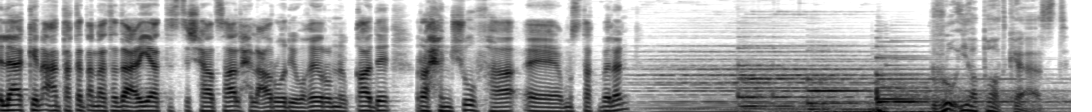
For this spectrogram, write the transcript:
لكن أعتقد أن تداعيات استشهاد صالح العروري وغيره من القادة راح نشوفها آه، مستقبلا. رؤيا بودكاست.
